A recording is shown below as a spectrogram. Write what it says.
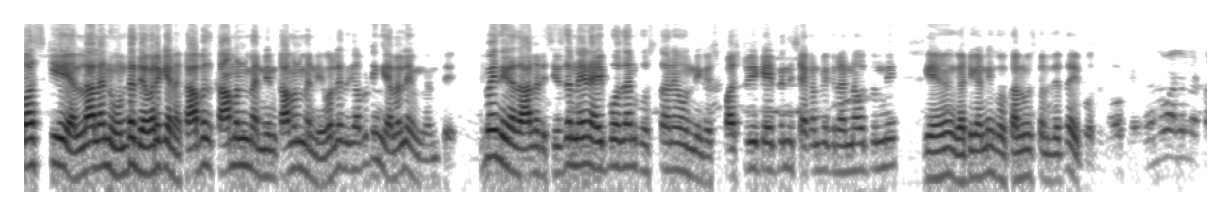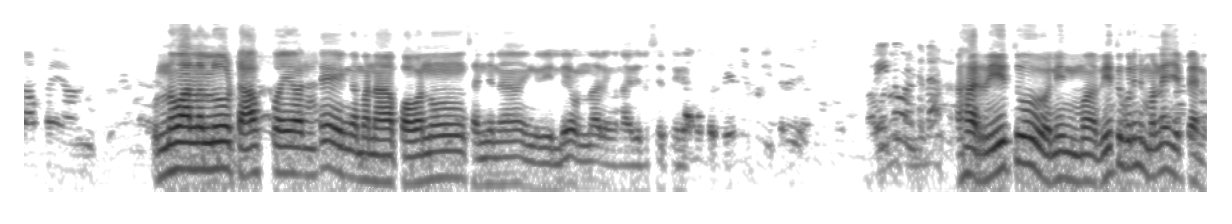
బస్కి వెళ్ళాలని ఉంటది ఎవరికైనా. కాకపోతే కామన్ మ్యాన్ నేను కామన్ మ్యాన్ ఇవ్వలేదు కాబట్టి ఇంక వెళ్ళలేము అంతే. అయిపోయింది కదా ఆల్రెడీ సీజన్ నైన్ అయిపోదానికి వస్తానే ఉంది. ఇంకా ఫస్ట్ వీక్ అయిపోయింది సెకండ్ వీక్ రన్ అవుతుంది. ఇంకేమో గట్టిగా ఇంకో కలుముసు కలిసి అయితే అయిపోతుంది. ఓకే. ఉన్న వాళ్ళలో టాప్ ఫైవ్ ఎవరు ఉన్న వాళ్ళలో టాప్ ఫైవ్ అంటే ఇంకా మన పవన్ సంజన ఇంక వీళ్ళే ఉన్నారు. ఇంకా నాకు తెలిసి. రీతు ఉంటుందా? ఆహా రీతు నేను మొ- రీతు గురించి మొన్నే చెప్పాను.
